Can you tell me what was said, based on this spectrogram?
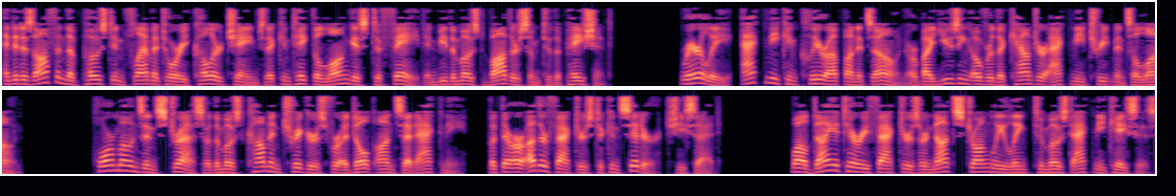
and it is often the post-inflammatory color change that can take the longest to fade and be the most bothersome to the patient. Rarely, acne can clear up on its own or by using over-the-counter acne treatments alone. Hormones and stress are the most common triggers for adult-onset acne, but there are other factors to consider, she said. While dietary factors are not strongly linked to most acne cases,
